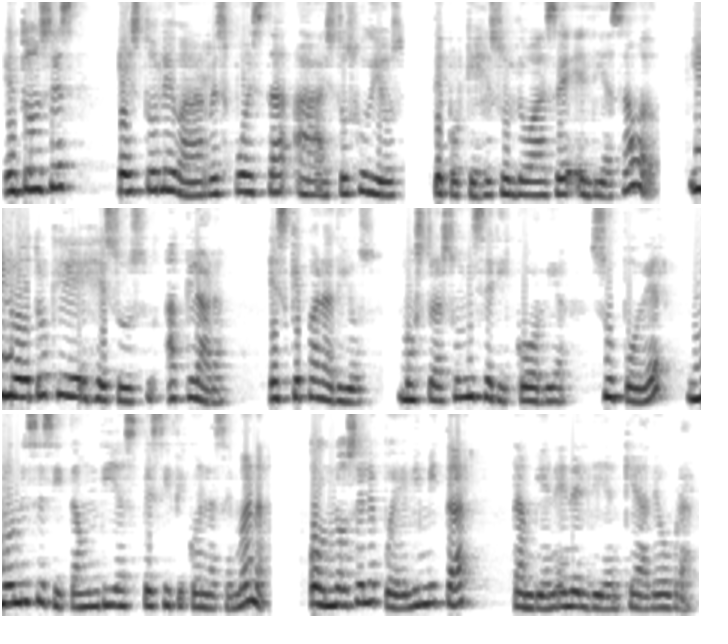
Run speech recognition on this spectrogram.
Entonces, esto le va a dar respuesta a estos judíos de por qué Jesús lo hace el día sábado. Y lo otro que Jesús aclara es que para Dios mostrar su misericordia, su poder, no necesita un día específico en la semana o no se le puede limitar también en el día en que ha de obrar.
